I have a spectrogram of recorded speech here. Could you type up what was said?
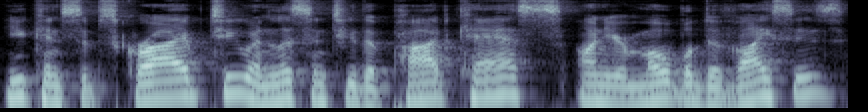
you can subscribe to and listen to the podcasts on your mobile devices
